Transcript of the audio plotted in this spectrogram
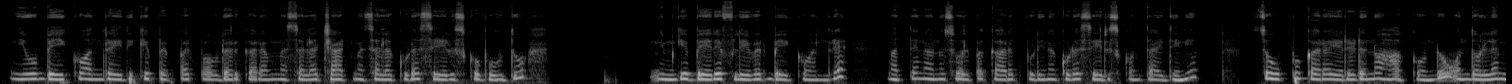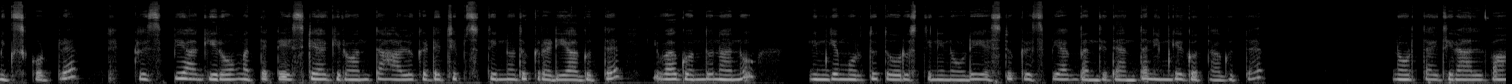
ನೀವು ಬೇಕು ಅಂದರೆ ಇದಕ್ಕೆ ಪೆಪ್ಪರ್ ಪೌಡರ್ ಗರಂ ಮಸಾಲ ಚಾಟ್ ಮಸಾಲ ಕೂಡ ಸೇರಿಸ್ಕೋಬಹುದು ನಿಮಗೆ ಬೇರೆ ಫ್ಲೇವರ್ ಬೇಕು ಅಂದರೆ ಮತ್ತು ನಾನು ಸ್ವಲ್ಪ ಖಾರದ ಪುಡಿನ ಕೂಡ ಸೇರಿಸ್ಕೊತಾ ಇದ್ದೀನಿ. ಸೊ ಉಪ್ಪು, ಖಾರ ಎರಡನ್ನೂ ಹಾಕ್ಕೊಂಡು ಒಂದೊಳ್ಳೆ ಮಿಕ್ಸ್ ಕೊಟ್ಟರೆ ಕ್ರಿಸ್ಪಿಯಾಗಿರೋ ಮತ್ತು ಟೇಸ್ಟಿಯಾಗಿರೋ ಅಂಥ ಆಲೂಗಡ್ಡೆ ಚಿಪ್ಸ್ ತಿನ್ನೋದಕ್ಕೆ ರೆಡಿ ಆಗುತ್ತೆ. ಇವಾಗೊಂದು ನಾನು ನಿಮಗೆ ಮುರಿದು ತೋರಿಸ್ತೀನಿ ನೋಡಿ ಎಷ್ಟು ಕ್ರಿಸ್ಪಿಯಾಗಿ ಬಂದಿದೆ ಅಂತ ನಿಮಗೆ ಗೊತ್ತಾಗುತ್ತೆ. ನೋಡ್ತಾ ಇದ್ದೀರಾ ಅಲ್ವಾ?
